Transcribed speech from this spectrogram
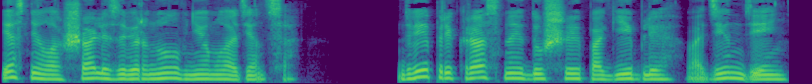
Я сняла шаль и завернула в нее младенца. Две прекрасные души погибли в один день.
